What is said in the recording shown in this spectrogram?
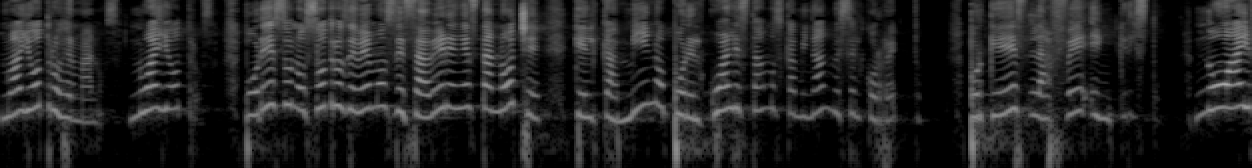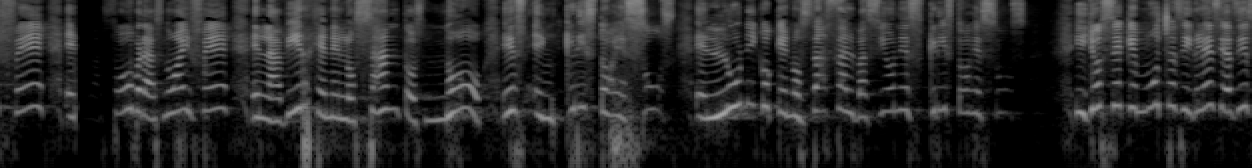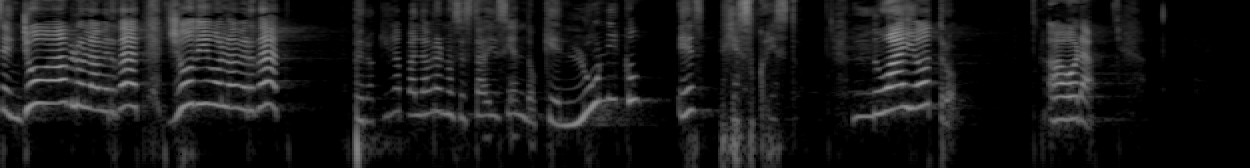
No hay otros hermanos, no hay otros. Por eso nosotros debemos de saber en esta noche que el camino por el cual estamos caminando es el correcto, porque es la fe en Cristo. No hay fe en las obras, no hay fe en la Virgen, en los santos, no, es en Cristo Jesús. El único que nos da salvación es Cristo Jesús. Y yo sé que muchas iglesias dicen, yo hablo la verdad, yo digo la verdad, pero aquí la palabra nos está diciendo que el único es Jesucristo. No hay otro. Ahora,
